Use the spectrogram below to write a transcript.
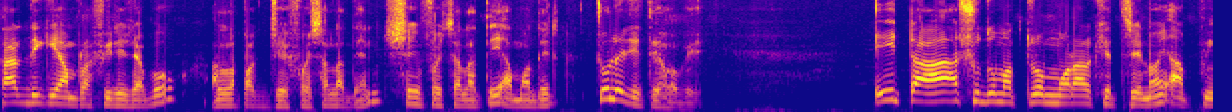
তার দিকে আমরা ফিরে যাব। আল্লাহ পাক যে ফয়সালা দেন, সেই ফয়সালাতেই আমাদের চলে যেতে হবে। এইটা শুধুমাত্র মরার ক্ষেত্রে নয়, আপনি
